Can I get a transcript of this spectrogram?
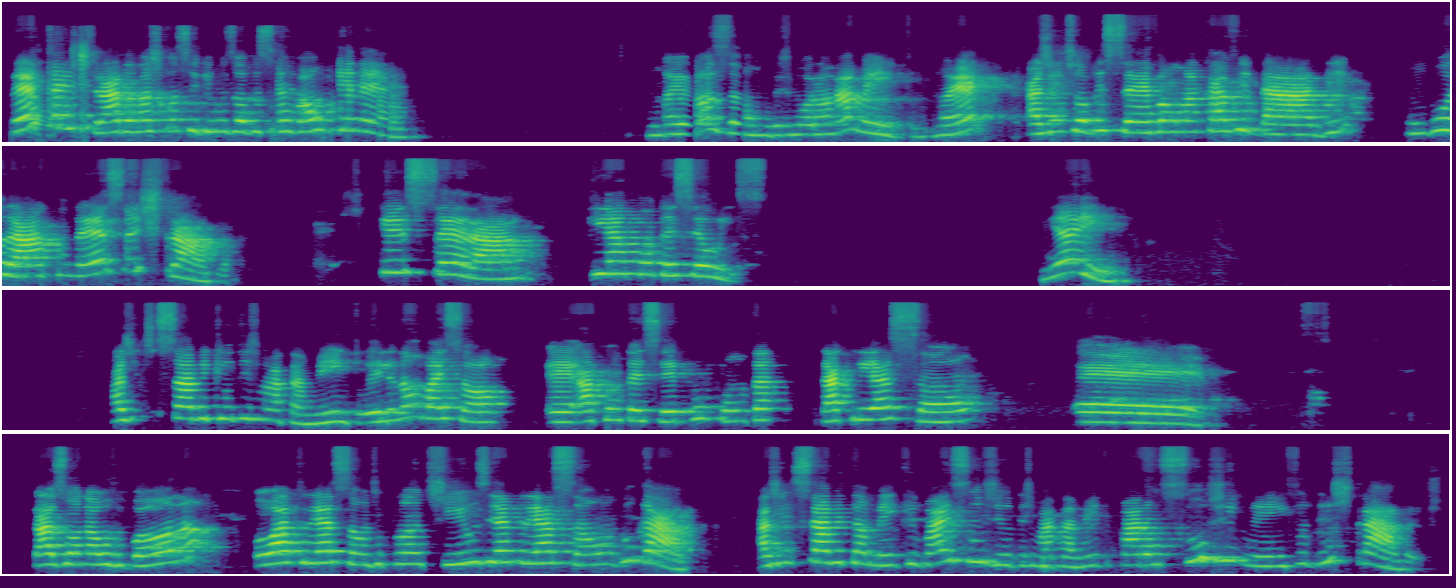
Nessa estrada, nós conseguimos observar o que nela? Uma erosão, um desmoronamento, não é? A gente observa uma cavidade, um buraco nessa estrada. O que será que aconteceu isso? E aí? A gente sabe que o desmatamento ele não vai só é, acontecer por conta da criação é, da zona urbana ou a criação de plantios e a criação do gado. A gente sabe também que vai surgir o desmatamento para o surgimento de estradas.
